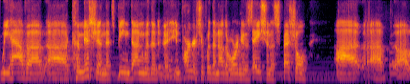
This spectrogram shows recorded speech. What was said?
we have a, a, commission that's being done with it in partnership with another organization, a special uh, uh, uh,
